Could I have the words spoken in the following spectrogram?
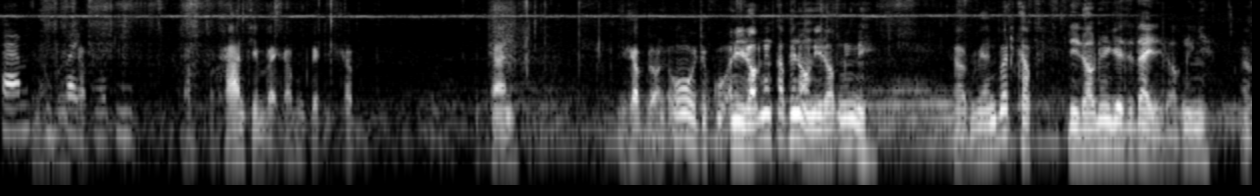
ขามถึงใบครับเกิดอีกครับเอาคานทิ่มไปครับมันเกิดอีกครับเฮ็ดทานนี่ครับดอกนี่โอ้จุกุอันนี้ดอกหนึงครับพี่น้องนี่ดอกหนึงนี่ครับแม่นเบิดครับนี่ดอกหนึงอยู่ใต้ๆนี่ดอกหนึงนี่ครับ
